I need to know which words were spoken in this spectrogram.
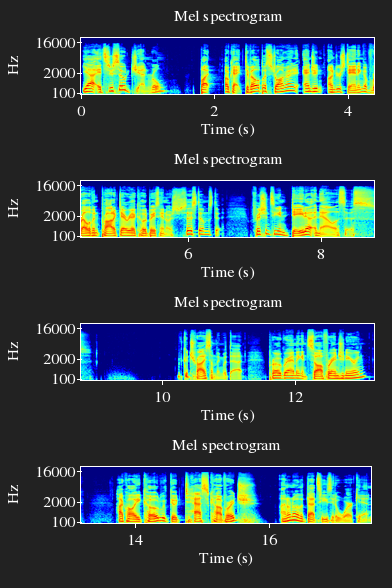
Yeah, it's just so general. But okay, develop a strong engine understanding of relevant product area, code base, and systems, proficiency in data analysis. We could try something with that. Programming and software engineering, high quality code with good test coverage. I don't know that that's easy to work in.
